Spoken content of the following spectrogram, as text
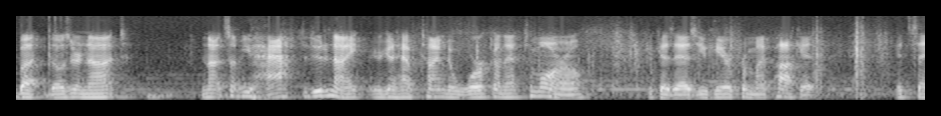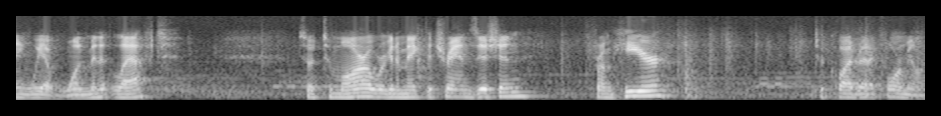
But those are not, not something you have to do tonight. You're gonna have time to work on that tomorrow. Because as you hear from my pocket, it's saying we have one minute left. So tomorrow, we're gonna make the transition from here to quadratic formula.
